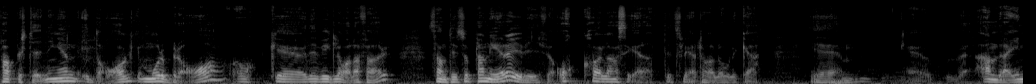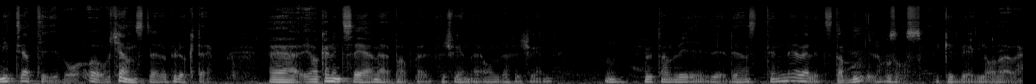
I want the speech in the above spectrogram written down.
papperstidningen idag mår bra och eh, det är vi glada för. Samtidigt så planerar ju vi för och har lanserat ett flertal olika ehm, eh, andra initiativ och, och tjänster och produkter. Jag kan inte säga när papper försvinner om det försvinner. Mm. Utan vi, den, den är väldigt stabil hos oss, vilket vi är glada över.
